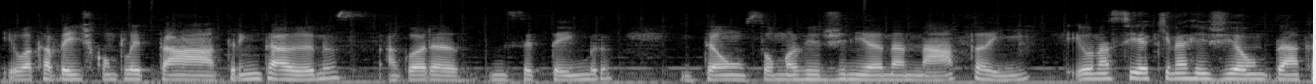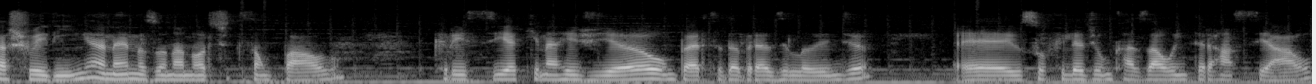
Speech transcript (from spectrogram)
Eu acabei de completar 30 anos, agora em setembro, então sou uma virginiana nata aí. Eu nasci aqui na região da Cachoeirinha, né, na zona norte de São Paulo. Cresci aqui na região, perto da Brasilândia. É, eu sou filha de um casal interracial.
